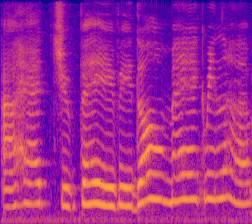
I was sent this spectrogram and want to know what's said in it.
I hate you baby don't make me laugh.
